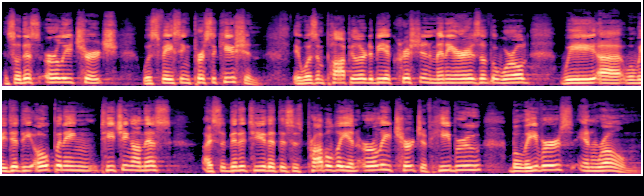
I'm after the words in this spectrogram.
And so this early church was facing persecution. It wasn't popular to be a Christian in many areas of the world. We, uh, when we did the opening teaching on this, I submitted to you that this is probably an early church of Hebrew believers in Rome.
